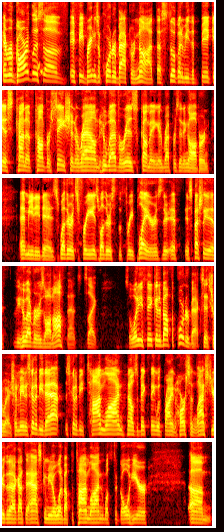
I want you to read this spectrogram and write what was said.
And regardless of if he brings a quarterback or not, that's still going to be the biggest kind of conversation around whoever is coming and representing Auburn at media days, whether it's Freeze, whether it's the three players, there, if especially if whoever is on offense. It's like, so what are you thinking about the quarterback situation? I mean, it's going to be that. It's going to be timeline. That was a big thing with Bryan Harsin last year that I got to ask him, you know, what about the timeline? What's the goal here? Um,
